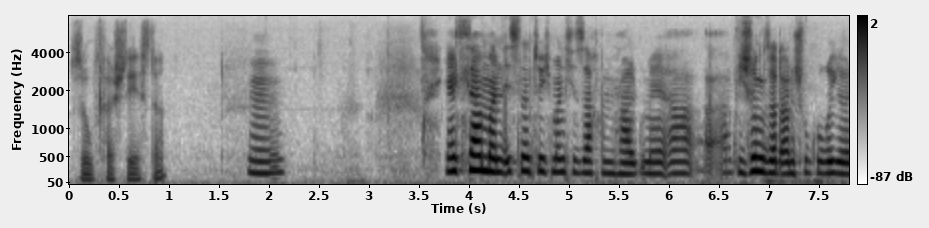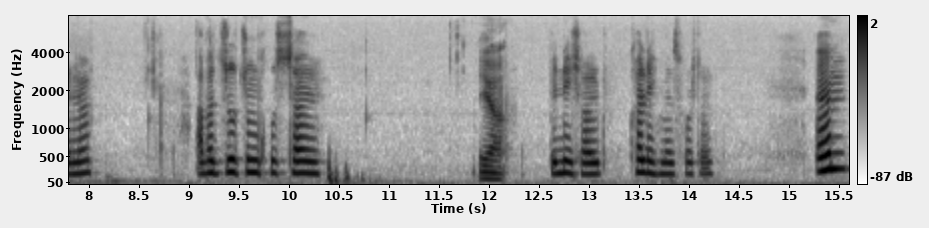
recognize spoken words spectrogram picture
so verstehst du? Hm. Ja klar, man isst natürlich manche Sachen halt mehr, äh, wie schon gesagt, an Schokoriegel, ne? Aber so zum Großteil Ja. bin ich halt, kann ich mir das vorstellen. Ähm,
